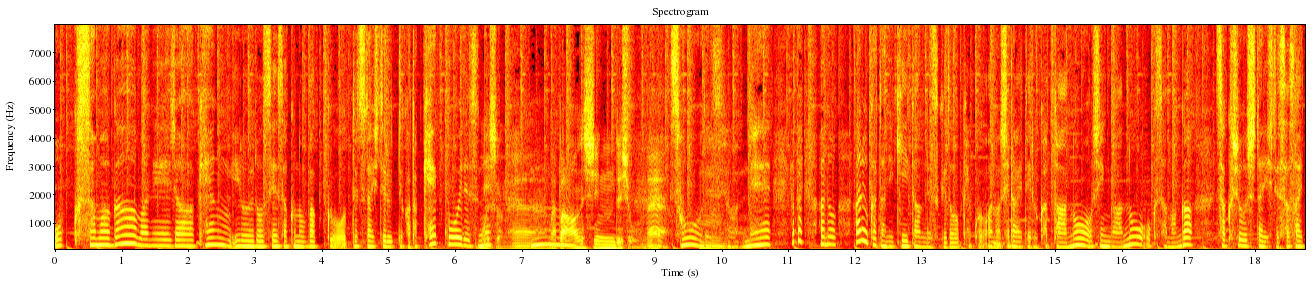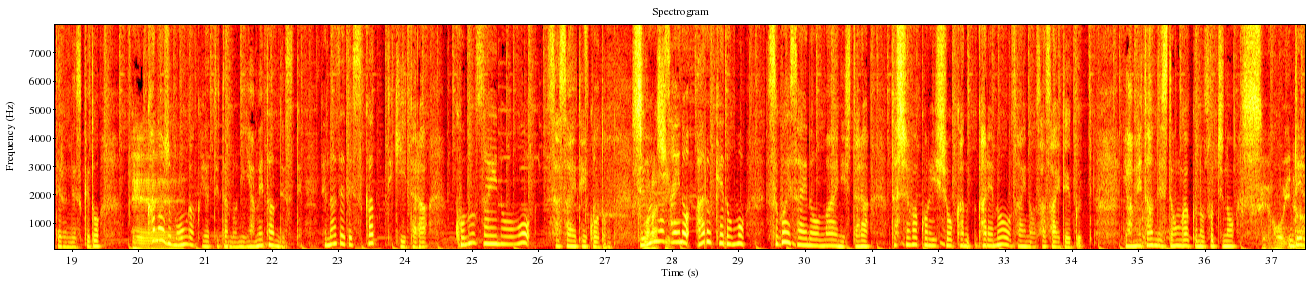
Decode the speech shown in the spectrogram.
奥様がマネージャー兼いろいろ制作のバッグをお手伝いしてるって方結構多いですねです。よね。やっぱり安心でしょうね。そうですよね、やっぱりあのある方に聞いたんですけど結構あの知られてる方のシンガーの奥様が作詞をしたりして支えてるんですけど彼女も音楽やってたのに辞めたんですってでなぜですかって聞いたらこの才能を支えていこうと思う。自分の素晴らしい。才能あるけどもすごい才能を前にしたら私はこの一生か彼の才能を支えていくって。辞めたんですって音楽のそっちの。すごいな。出る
